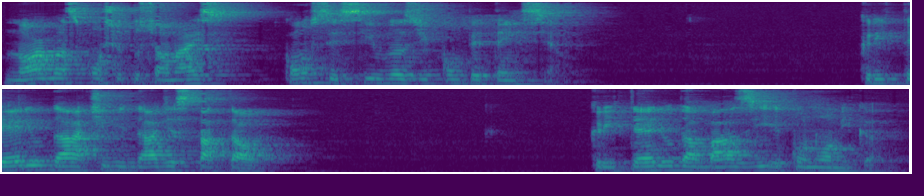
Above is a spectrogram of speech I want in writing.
Normas constitucionais concessivas de competência. Critério da atividade estatal Critério da base econômica.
